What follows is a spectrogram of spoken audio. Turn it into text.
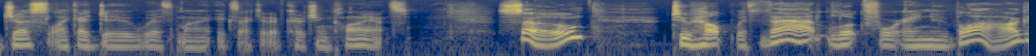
just like I do with my executive coaching clients. So, to help with that, look for a new blog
